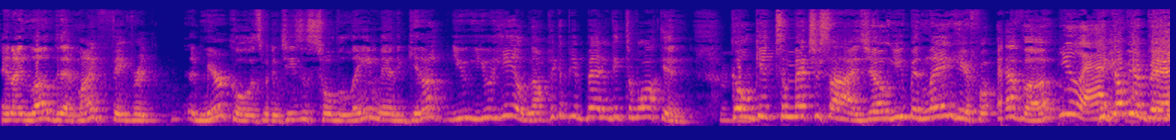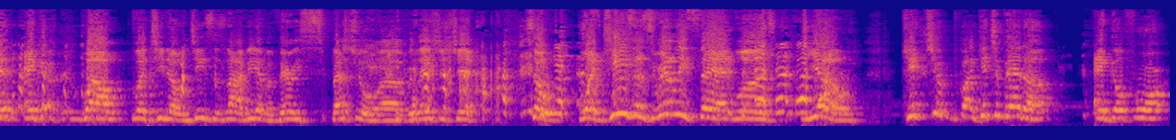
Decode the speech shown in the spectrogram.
And I love that my favorite miracle is when Jesus told the lame man to get up, you you healed. Now pick up your bed and get to walking. Go get some exercise, yo. You've been laying here forever. You at pick it. up your bed and go, well, but you know, Jesus and I, we have a very special uh, relationship. So what Jesus really said was, yo, get your get your bed up and go for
